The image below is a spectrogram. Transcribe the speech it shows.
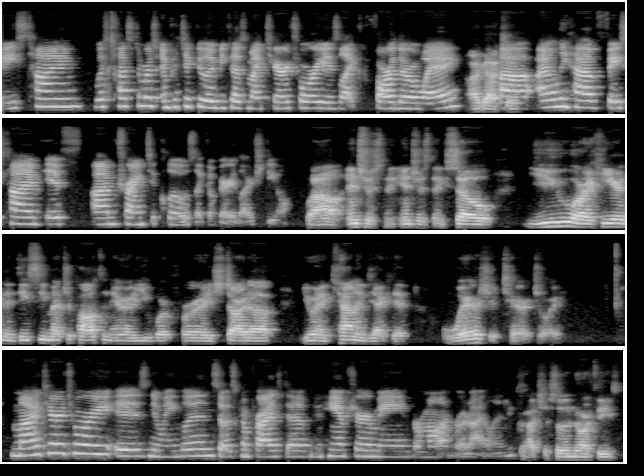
FaceTime with customers, in particular because my territory is like farther away. I got you. Uh, I only have FaceTime if I'm trying to close like a very large deal. Wow, interesting, interesting. So you are here in the DC metropolitan area. You work for a startup. You're an account executive. Where's your territory? My territory is New England, so it's comprised of New Hampshire, Maine, Vermont, Rhode Island. Gotcha. So the Northeast.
